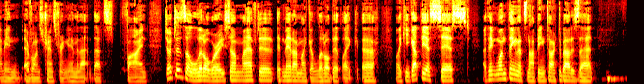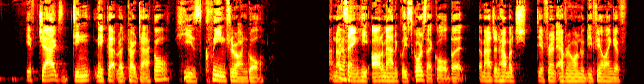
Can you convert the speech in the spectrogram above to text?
I mean, everyone's transferring him, and that that's fine. Jota's a little worrisome. I have to admit, I'm like a little bit like, uh, like he got the assist. I think one thing that's not being talked about is that if Jags didn't make that red card tackle, he's clean through on goal. I'm not Yeah. saying he automatically scores that goal, but imagine how much different everyone would be feeling if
